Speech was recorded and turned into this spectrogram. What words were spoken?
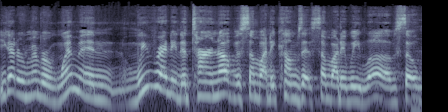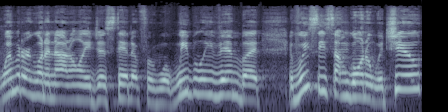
you got to remember, women, we ready to turn up if somebody comes at somebody we love. So yeah. women are going to not only just stand up for what we believe in, but if we see something going on with you,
